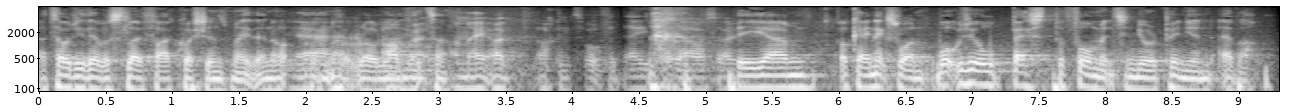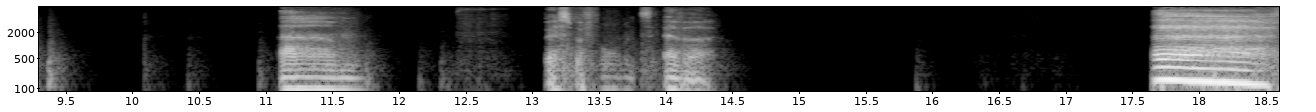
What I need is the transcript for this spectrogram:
I told you there were slow fire questions, mate. They're not, not rolling I'm, off the tongue. Mate, I, I can talk for days. now, so. The um, okay, next one. What was your best performance in your opinion ever? Um, best performance ever. Uh,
